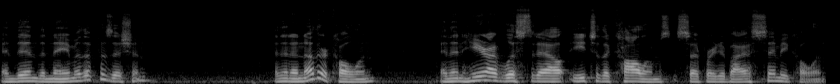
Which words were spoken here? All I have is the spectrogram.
and then the name of the position, and then another colon, and then here I've listed out each of the columns separated by a semicolon.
